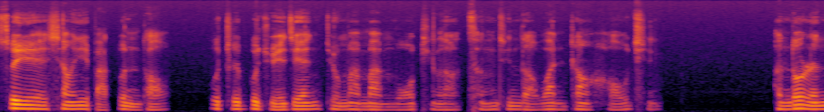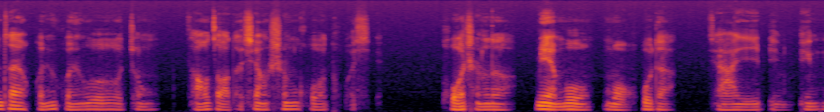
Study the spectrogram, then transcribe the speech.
岁月像一把钝刀，不知不觉间就慢慢磨平了曾经的万丈豪情。很多人在浑浑噩噩中，早早的向生活妥协，活成了面目模糊的甲乙丙丁。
